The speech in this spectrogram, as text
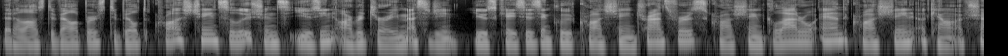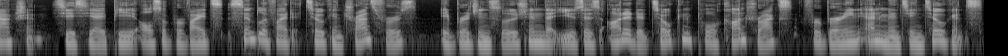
that allows developers to build cross chain solutions using arbitrary messaging. Use cases include cross chain transfers, cross chain collateral, and cross chain account abstraction. CCIP also provides simplified token transfers a bridging solution that uses audited token pool contracts for burning and minting tokens.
